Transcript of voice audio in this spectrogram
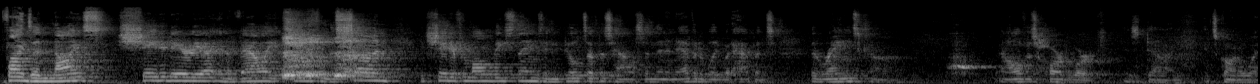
finds a nice shaded area in a valley. It's shaded from the sun, it's shaded from all of these things, and he builds up his house. And then inevitably, what happens? The rains come, and all of his hard work is done. It's gone away.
